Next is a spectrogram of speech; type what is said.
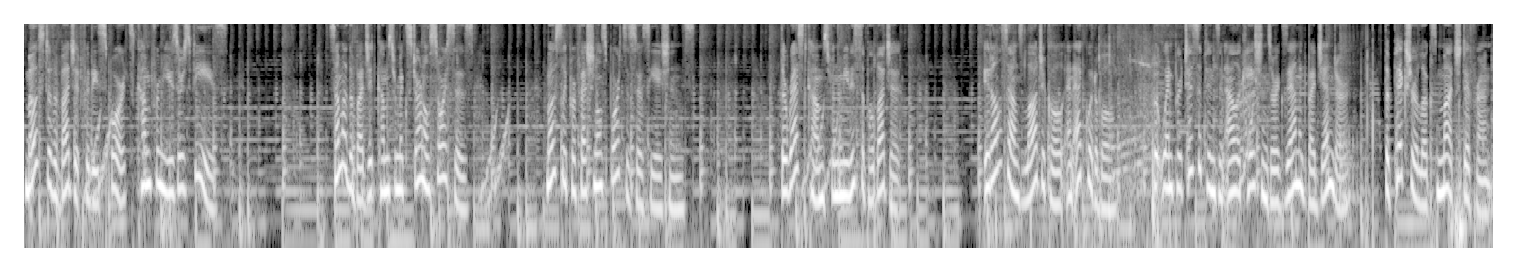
Most of the budget for these sports come from users' fees. Some of the budget comes from external sources, mostly professional sports associations. The rest comes from the municipal budget. It all sounds logical and equitable, but when participants and allocations are examined by gender, the picture looks much different.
